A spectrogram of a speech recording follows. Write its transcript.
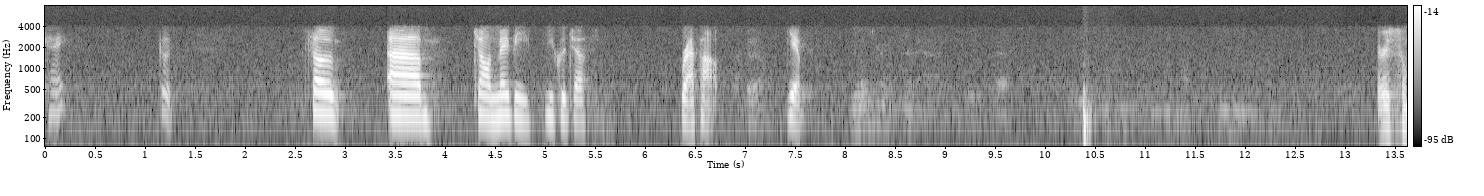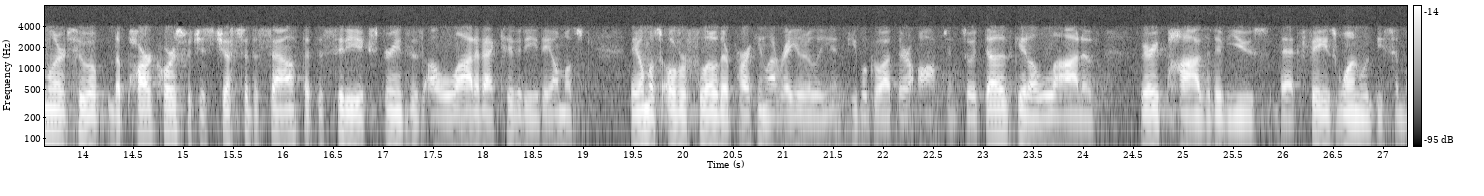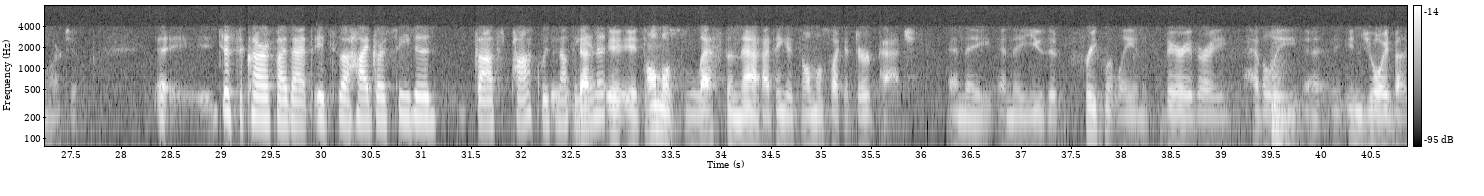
Okay, good. So, um, John, maybe you could just wrap up. Yep. Very similar to a- the park course, which is just to the south, that the city experiences a lot of activity. They almost, they almost overflow their parking lot regularly, and people go out there often. So it does get a lot of very positive use that phase one would be similar to. Uh, just to clarify that, it's the hydro-seeded vast park with nothing in it? it's almost less than that. I think it's almost like a dirt patch. And they, and they use it frequently, and it's very, very heavily uh, enjoyed by the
